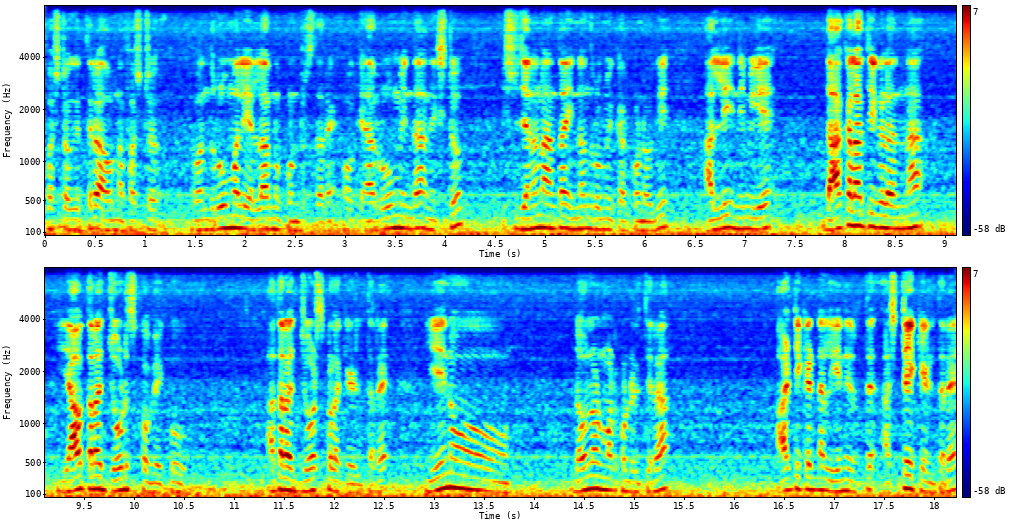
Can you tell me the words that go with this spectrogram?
ಫಸ್ಟ್ ಹೋಗಿರ್ತೀರೋ, ಅವ್ರನ್ನ ಫಸ್ಟ್ ಒಂದು ರೂಮಲ್ಲಿ ಎಲ್ಲರನ್ನೂ ಕೊಂಡಿರ್ತಾರೆ ಓಕೆ ಆ ರೂಮಿಂದ ನೆಕ್ಸ್ಟು ಇಷ್ಟು ಜನನ ಅಂತ ಇನ್ನೊಂದು ರೂಮಿಗೆ ಕರ್ಕೊಂಡೋಗಿ ಅಲ್ಲಿ ನಿಮಗೆ ದಾಖಲಾತಿಗಳನ್ನು ಯಾವ ಥರ ಜೋಡಿಸ್ಕೋಬೇಕು, ಆ ಥರ ಜೋಡಿಸ್ಕೊಳಕ್ಕೆ ಹೇಳ್ತಾರೆ. ಏನು ಡೌನ್ಲೋಡ್ ಮಾಡ್ಕೊಂಡಿರ್ತೀರ, ಆ ಟಿಕೆಟ್ನಲ್ಲಿ ಏನಿರುತ್ತೆ ಅಷ್ಟೇ ಕೇಳ್ತಾರೆ.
